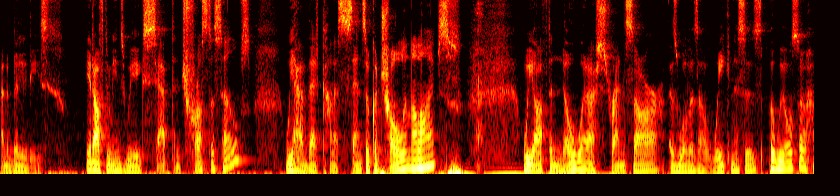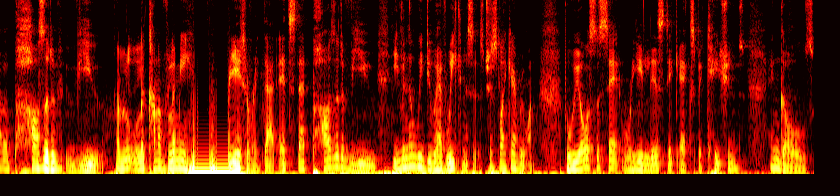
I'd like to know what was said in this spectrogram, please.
and abilities. It often means we accept and trust ourselves. We have that kind of sense of control in our lives. We often know what our strengths are as well as our weaknesses, but we also have a positive view. Kind of let me reiterate that. It's that positive view, even though we do have weaknesses, just like everyone. But we also set realistic expectations and goals.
